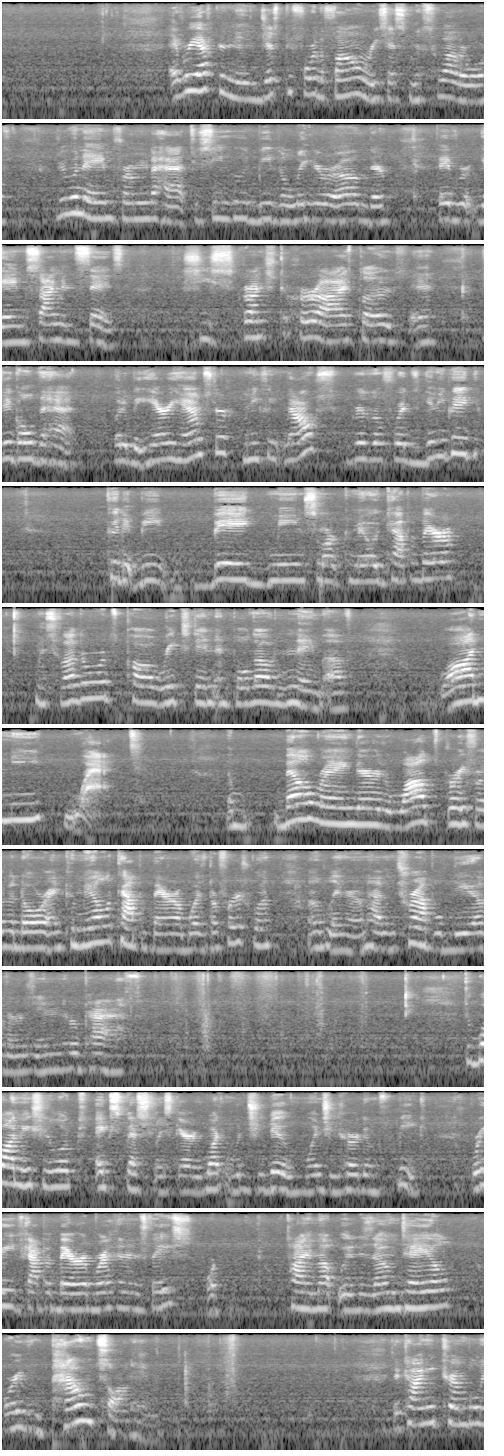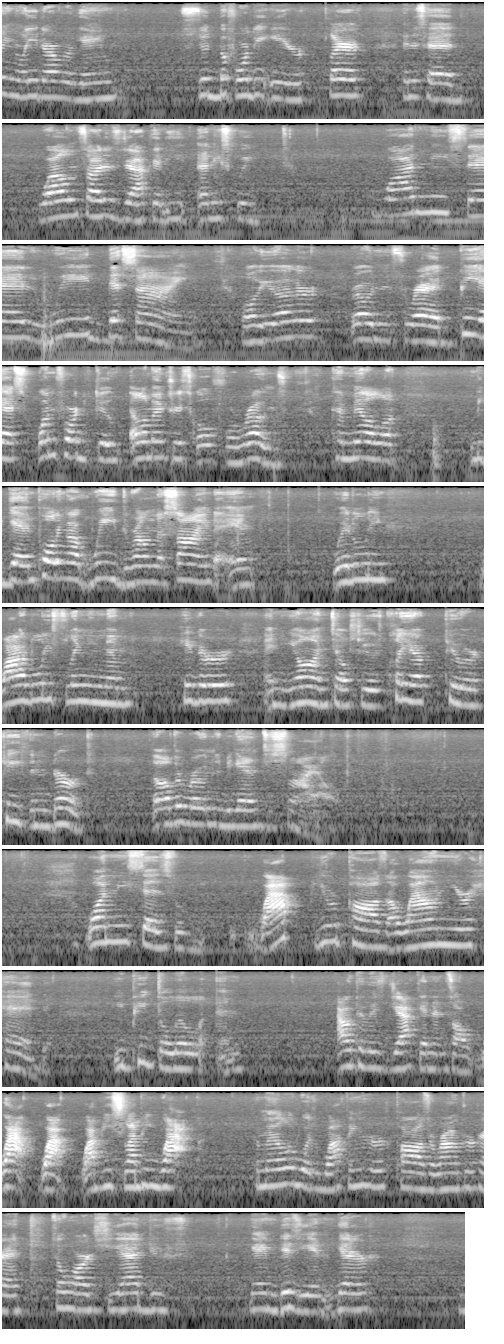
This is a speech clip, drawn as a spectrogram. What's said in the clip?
Every afternoon, just before the final recess, Miss Featherworth drew a name from the hat to see who would be the leader of their favorite game, Simon Says. She scrunched her eyes closed and jiggled the hat. Would it be Harry Hamster, Minifeet Mouse, Grizzlefritz Guinea Pig? Could it be Big, Mean, Smart Chameleon Capybara? Miss Featherworth's paw reached in and pulled out the name of Wodney Wat. The bell rang, there was a wild scurry for the door, and Camilla Capybara was the first one on the playground, having trampled the others in her path. To Wodney, she looked especially scary. What would she do when she heard him speak? Breathe Capybara breath in his face? Or tie him up with his own tail? Or even pounce on him? The tiny trembling leader of the game stood before the ear, player in his head, well inside his jacket, he, and he squeaked. Wodney says, read the sign, while the other rodents read, P.S. 142, Elementary School for Rodents. Camilla began pulling up weeds around the sign and wildly, wildly flinging them hither and yon till she was clear up to her teeth in dirt. The other rodents began to smile. Wodney says, wrap your paws around your head. He peeked a little and out of his jacket and saw whap, whap, whappy, slappy, whap. Camilla was wrapping her paws around her head so hard she had to get dizzy and get her,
